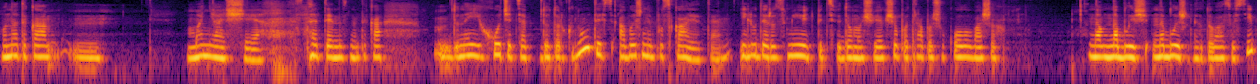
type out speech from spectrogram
вона така маняща, знаєте, не знаю, така. До неї хочеться доторкнутись, а ви ж не пускаєте. І люди розуміють підсвідомо, що якщо потрапиш у коло ваших наближених до вас осіб,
